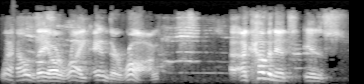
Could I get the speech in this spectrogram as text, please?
Well, they are right and they're wrong. A covenant is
